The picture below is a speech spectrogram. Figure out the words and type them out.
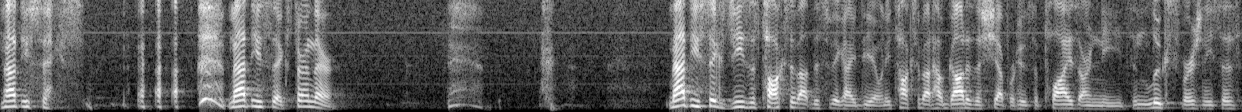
Matthew 6. Matthew 6. Turn there. Matthew 6, Jesus talks about this big idea when he talks about how God is a shepherd who supplies our needs. In Luke's version, he says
